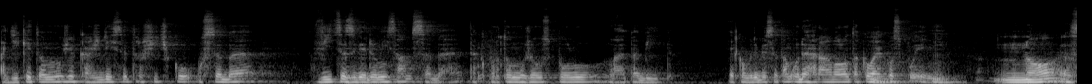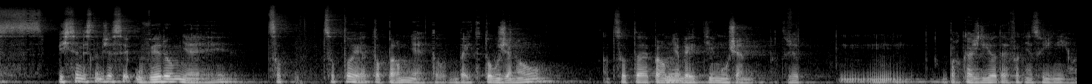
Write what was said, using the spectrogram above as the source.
a díky tomu, že každý si trošičku u sebe více zvědomí sám sebe, tak proto můžou spolu lépe být. Jako kdyby se tam odehrávalo takové hmm. jako spojení. No, já spíš si myslím, že si uvědoměj, co, co to je to pro mě, to být tou ženou co to je pro mě být tím mužem. Protože mm, pro každého to je fakt něco jiného.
